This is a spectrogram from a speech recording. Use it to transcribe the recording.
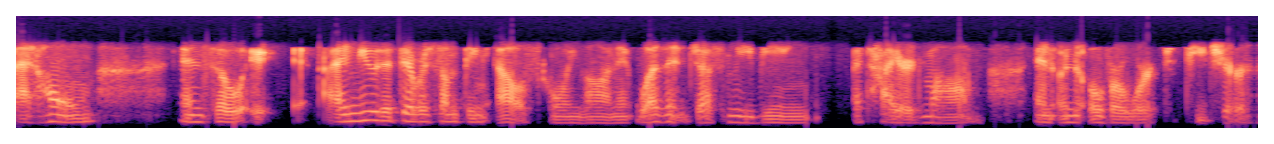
at home. And so it, I knew that there was something else going on. It wasn't just me being a tired mom and an overworked teacher.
